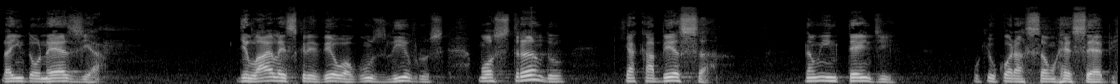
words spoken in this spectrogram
da Indonésia. De lá ela escreveu alguns livros mostrando que a cabeça não entende o que o coração recebe.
